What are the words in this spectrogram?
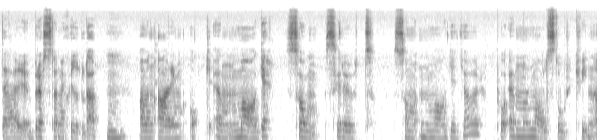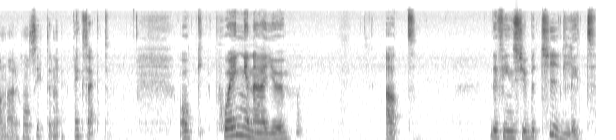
där brösten är skylda mm, av en arm och en mage som ser ut som en mage gör på en normalstor kvinna när hon sitter ner. Exakt. Och poängen är ju att det finns ju betydligt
